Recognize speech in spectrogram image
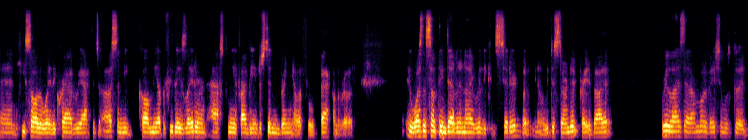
and he saw the way the crowd reacted to us. And he called me up a few days later and asked me if I'd be interested in bringing LFO back on the road. It wasn't something Devin and I really considered, but you know, we discerned it, prayed about it, realized that our motivation was good.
